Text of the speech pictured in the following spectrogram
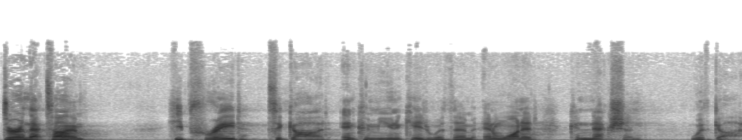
During that time he prayed to God and communicated with him and wanted connection with God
